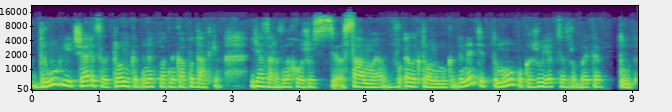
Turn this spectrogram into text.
другий через електронний кабінет платника податків. Я зараз знаходжусь саме в електронному кабінеті, тому покажу, як це зробити тут.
